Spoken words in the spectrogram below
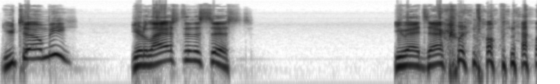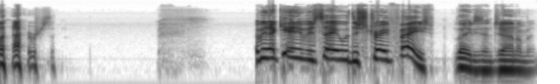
You tell me. You're last in assists. You add Zach Randolph and Allen Iverson. I mean, I can't even say it with a straight face, ladies and gentlemen.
